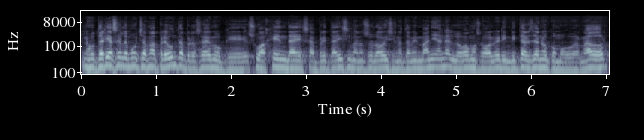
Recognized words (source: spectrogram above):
Nos gustaría hacerle muchas más preguntas, pero sabemos que su agenda es apretadísima, no solo hoy, sino también mañana. Lo vamos a volver a invitar, ya no como gobernador,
